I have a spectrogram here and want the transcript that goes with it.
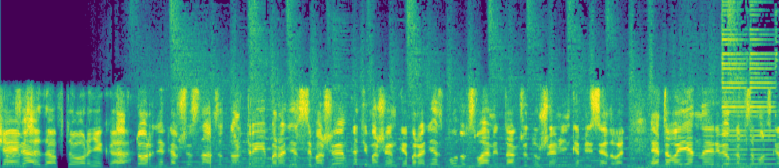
Прощаемся друзья, до вторника. До вторника в 16.03 Баронец Тимошенко, Тимошенко и Баронец будут с вами также душевненько беседовать. Это военное ревю «Комсомольская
